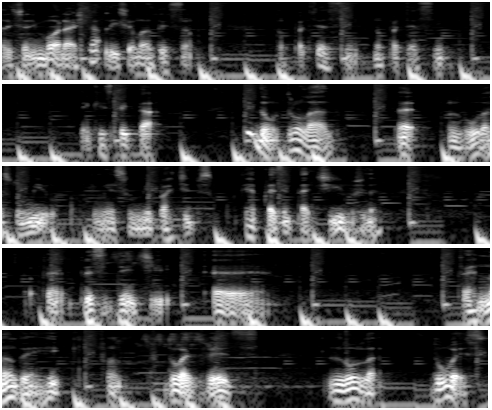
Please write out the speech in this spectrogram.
Alexandre de Moraes, está ali chamando atenção. Não pode ser assim, não pode ser assim. Tem que respeitar. E do outro lado, né, Lula assumiu, Alckmin assumiu partidos representativos, né? O presidente é, Fernando Henrique foram duas vezes, Lula duas,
